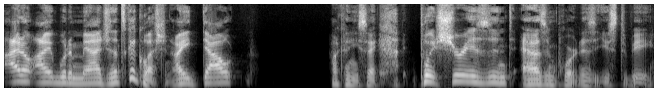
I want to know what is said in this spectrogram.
I don't. I would imagine that's a good question. I doubt. How can you say? Boy, it sure isn't as important as it used to be.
